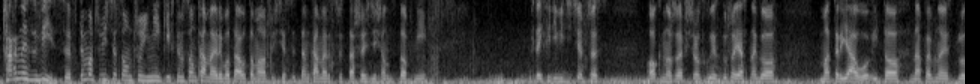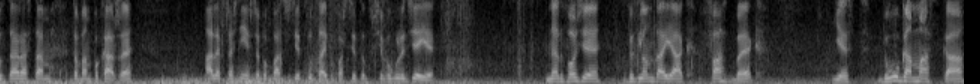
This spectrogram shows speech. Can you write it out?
czarny zwis. W tym oczywiście są czujniki, w tym są kamery, bo to auto ma oczywiście system kamer 360 stopni. W tej chwili widzicie przez okno, że w środku jest dużo jasnego materiału i to na pewno jest plus. Zaraz tam to Wam pokażę. Ale wcześniej jeszcze popatrzcie tutaj, popatrzcie co tu się w ogóle dzieje. Nadwozie wygląda jak fastback. Jest długa maska,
